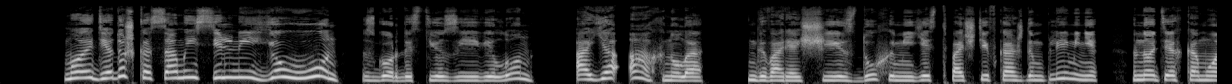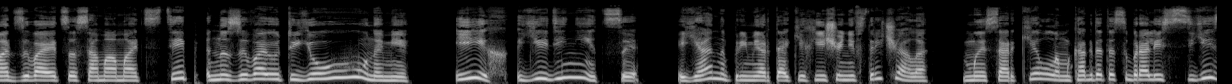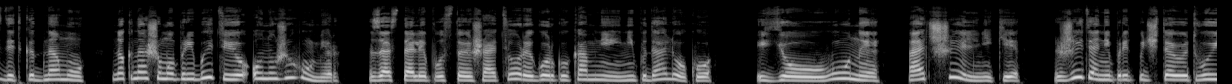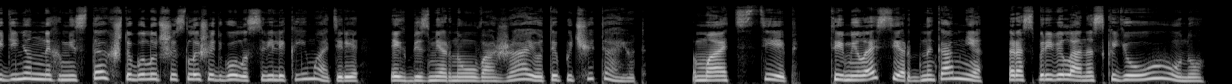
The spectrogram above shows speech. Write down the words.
«Мой дедушка самый сильный Йоун!» — с гордостью заявил он, а я ахнула. Говорящие с духами есть почти в каждом племени, но тех, кому отзывается сама мать-степь, называют йоунами. Их — единицы. Я, например, таких еще не встречала. Мы с Аркеллом когда-то собрались съездить к одному, но к нашему прибытию он уже умер. Застали пустой шатер и горку камней неподалеку. Йоуны — отшельники. Жить они предпочитают в уединенных местах, чтобы лучше слышать голос Великой Матери. Их безмерно уважают и почитают. Мать-степь, ты милосердна ко мне, раз привела нас к Йоуну.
